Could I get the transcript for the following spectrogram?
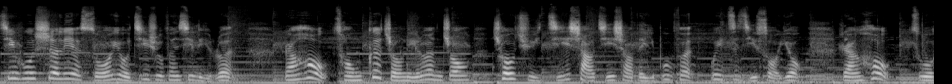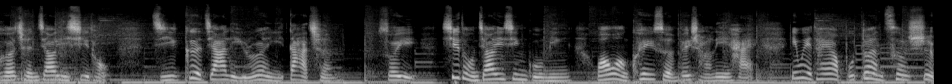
几乎涉猎所有技术分析理论，然后从各种理论中抽取极少极少的一部分为自己所用，然后组合成交易系统，集各家理论以大成。所以，系统交易性股民往往亏损非常厉害，因为他要不断测试，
